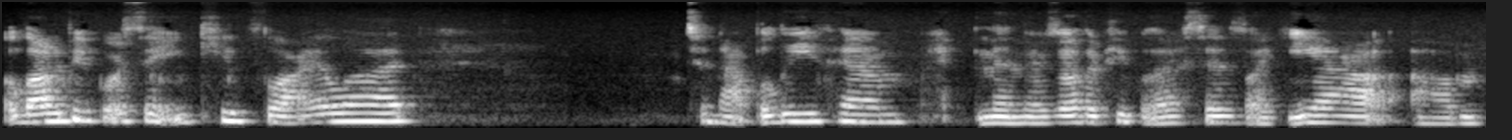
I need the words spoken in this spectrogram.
a lot of people are saying kids lie a lot to not believe him. And then there's other people that says like, yeah, um,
